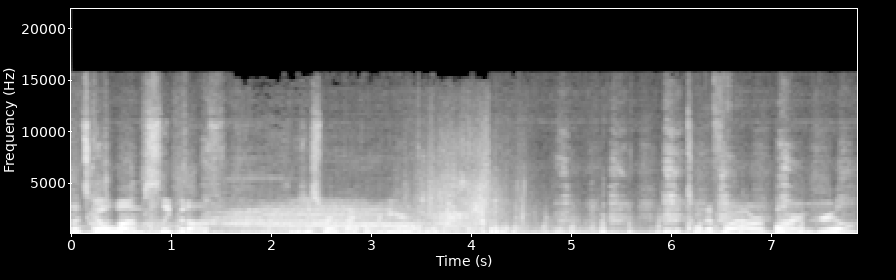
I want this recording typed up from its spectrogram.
Let's go um sleep it off. Can you just right back over here? The 24 hour bar and grill.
